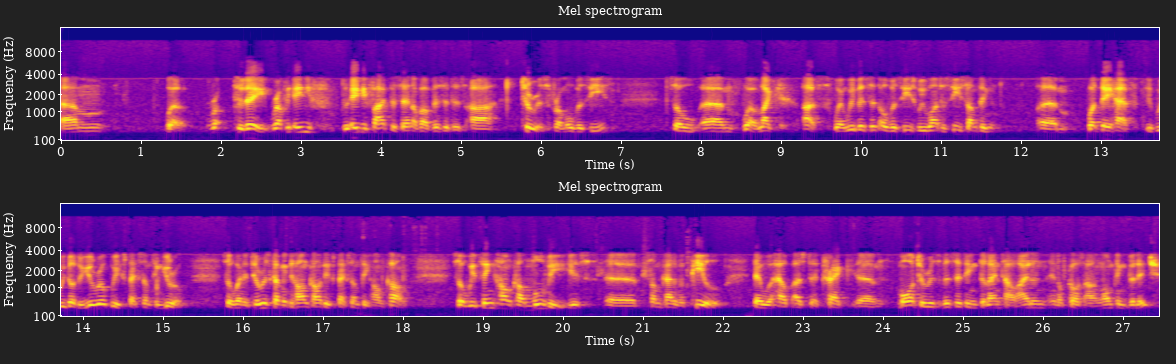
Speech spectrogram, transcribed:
Um, well, r- today, roughly 80 to 85 percent of our visitors are tourists from overseas. So, um, well, like us, when we visit overseas, we want to see something um, what they have. If we go to Europe, we expect something Europe. So when a tourist coming to Hong Kong, they expect something Hong Kong. So we think Hong Kong movie is uh, some kind of appeal that will help us to attract um, more tourists visiting the Lantau Island and, of course, our Ngong Ping village.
